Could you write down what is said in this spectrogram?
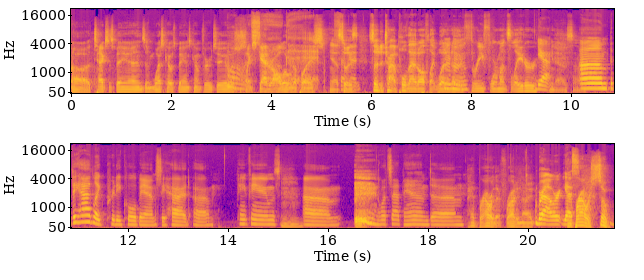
uh, Texas bands and West Coast bands come through too. It was just like scattered all over the place. yeah, so so it's, good. Mm-hmm. so to try to pull that off, like what another three, four months later, Yeah. you know, so Um, but they had like pretty cool bands. They had um, Paint Fumes. Mm-hmm. Um, what's that band? Um, I had Brower that Friday night. Brower. Yes, And Brower's so fucking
